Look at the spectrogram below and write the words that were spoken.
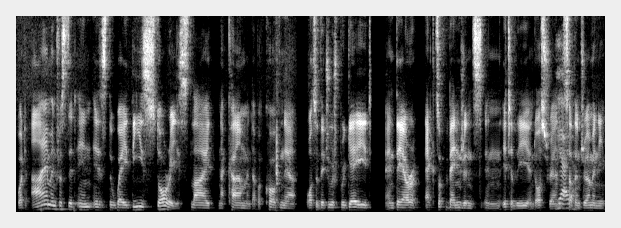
What I'm interested in is the way these stories, like Nakam and Abba Kovner, also the Jewish Brigade, and their acts of vengeance in Italy and Austria and Yeah, southern Germany,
